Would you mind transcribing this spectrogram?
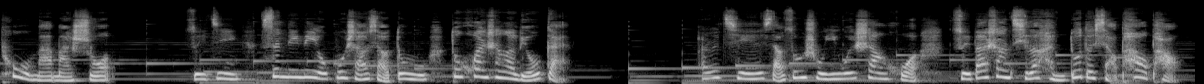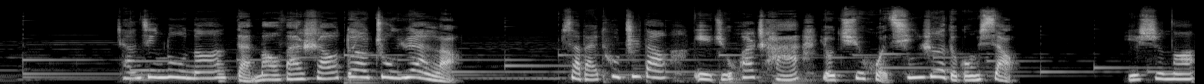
兔妈妈说，最近森林里有不少小动物都患上了流感，而且小松鼠因为上火，嘴巴上起了很多的小泡泡。长颈鹿呢，感冒发烧都要住院了。小白兔知道野菊花茶有去火清热的功效，于是呢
